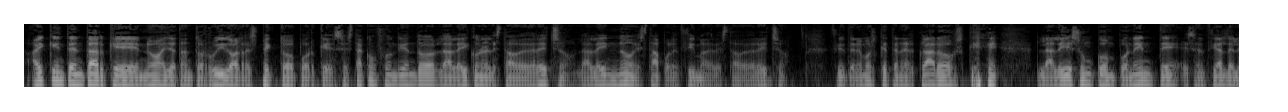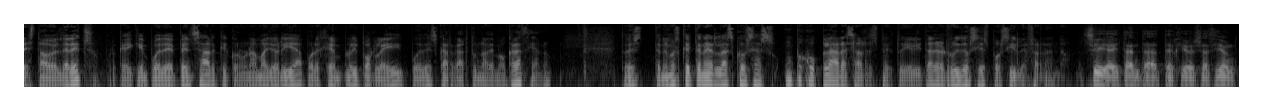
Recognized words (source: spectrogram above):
Hay que intentar que no haya tanto ruido al respecto porque se está confundiendo la ley con el Estado de Derecho. La ley no está por encima del Estado de Derecho. Es decir, tenemos que tener claros que la ley es un componente esencial del Estado del Derecho, porque hay quien puede pensar que con una mayoría, por ejemplo, y por ley, puedes cargarte una democracia, ¿no? Entonces, tenemos que tener las cosas un poco claras al respecto y evitar el ruido si es posible, Fernando. Sí, hay tanta tergiversación.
